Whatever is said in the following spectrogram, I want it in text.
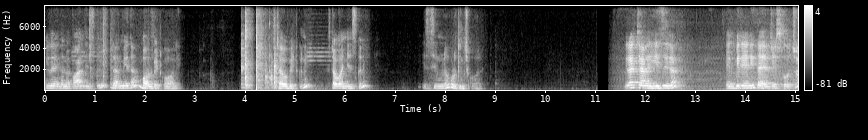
ఇలా ఏదైనా పాన్ తీసుకుని దాని మీద బౌల్ పెట్టుకోవాలి. స్టవ్ పెట్టుకుని స్టవ్ ఆన్ చేసుకుని ఈ సిమ్లో ఉడికించుకోవాలి. ఇలా చాలా ఈజీగా ఎగ్ బిర్యానీ తయారు చేసుకోవచ్చు.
